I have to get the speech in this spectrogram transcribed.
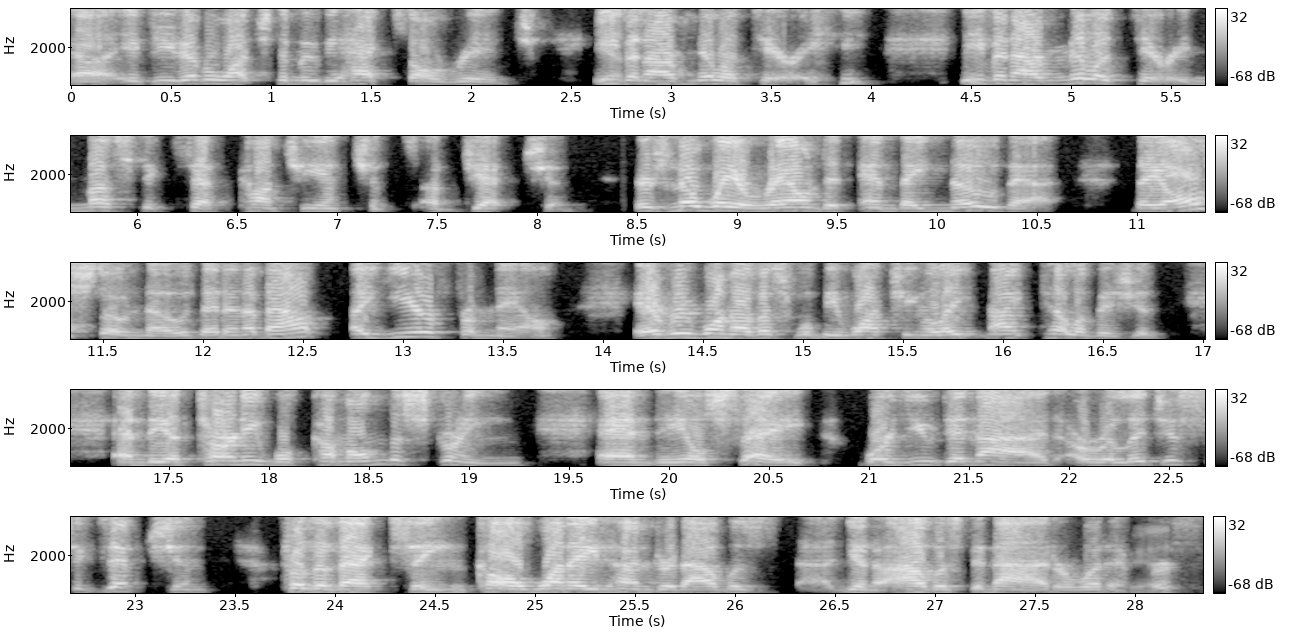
Uh, if you've ever watched the movie hacksaw ridge Yes. Even our military, even our military must accept conscientious objection. There's no way around it, and they know that. They also know that in about a year from now, every one of us will be watching late night television, and the attorney will come on the screen and he'll say, Were you denied a religious exemption for the vaccine? Call 1 800 I was, you know, I was denied or whatever. Yes.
